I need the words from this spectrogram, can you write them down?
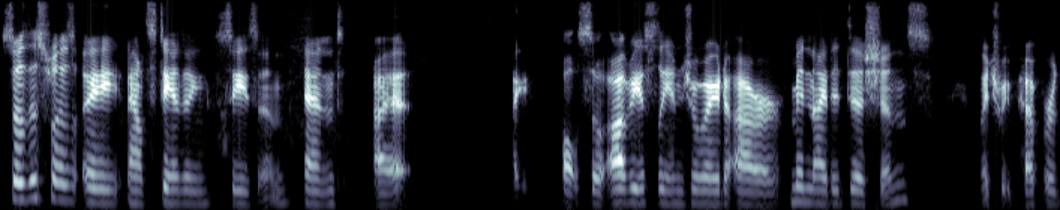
So this was a outstanding season, and I, I also obviously enjoyed our midnight editions, which we peppered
